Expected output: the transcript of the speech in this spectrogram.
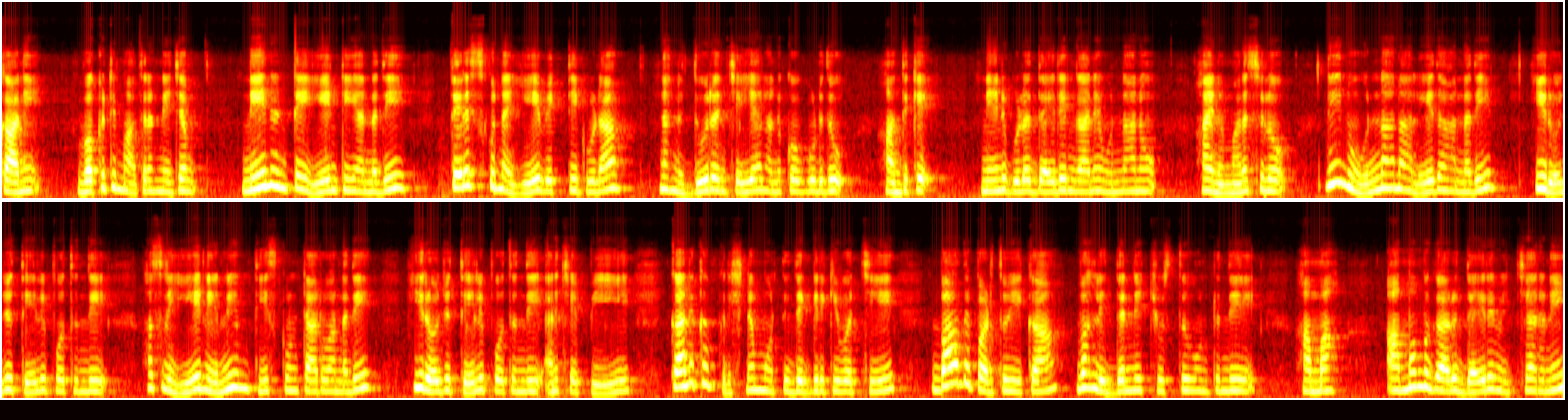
కానీ ఒకటి మాత్రం నిజం. నేనంటే ఏంటి అన్నది తెలుసుకున్న ఏ వ్యక్తి కూడా నన్ను దూరం చేయాలనుకోకూడదు అందుకే నేను కూడా ధైర్యంగానే ఉన్నాను. ఆయన మనసులో నేను ఉన్నానా లేదా అన్నది ఈరోజు తేలిపోతుంది. అసలు ఏ నిర్ణయం తీసుకుంటారు అన్నది ఈరోజు తేలిపోతుంది అని చెప్పి కనకం కృష్ణమూర్తి దగ్గరికి వచ్చి బాధపడుతూ ఇక వాళ్ళిద్దరిని చూస్తూ ఉంటుంది. అమ్మ అమ్మమ్మ గారు ధైర్యం ఇచ్చారని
